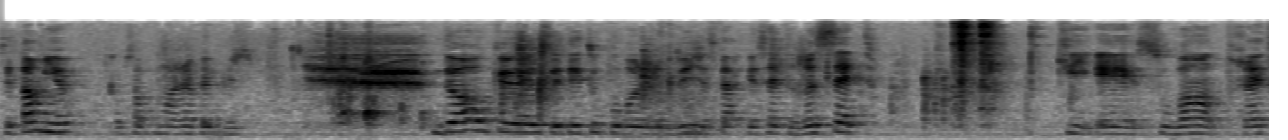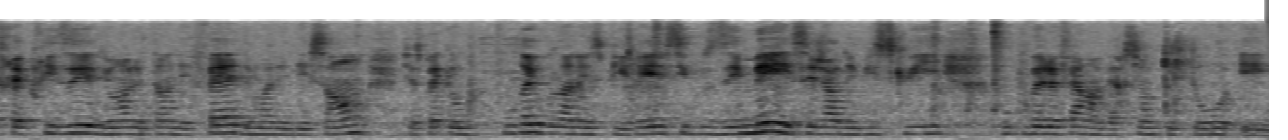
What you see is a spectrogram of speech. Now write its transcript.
c'est tant mieux. Comme ça pour manger un peu plus. Donc euh, c'était tout pour aujourd'hui. J'espère que cette recette qui est souvent très très prisée durant le temps des fêtes, du mois de décembre. J'espère que vous pourrez vous en inspirer. Si vous aimez ce genre de biscuits, vous pouvez le faire en version keto et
